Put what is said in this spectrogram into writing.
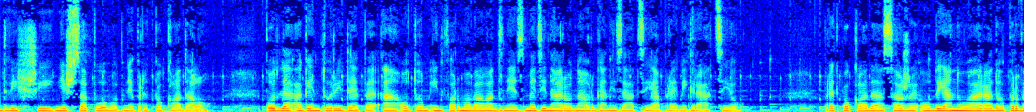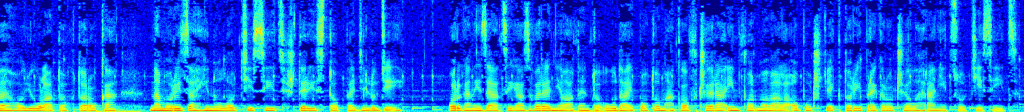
vyšší, než sa pôvodne predpokladalo. Podľa agentúry DPA o tom informovala dnes Medzinárodná organizácia pre migráciu. Predpokladá sa, že od januára do 1. júla tohto roka na mori zahynulo 1405 ľudí. Organizácia zverejnila tento údaj potom, ako včera informovala o počte, ktorý prekročil hranicu tisíc.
